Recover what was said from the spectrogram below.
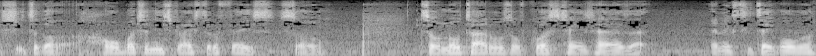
she took a whole bunch of knee strikes to the face. So so no titles, of course, changed hands at NXT Takeover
